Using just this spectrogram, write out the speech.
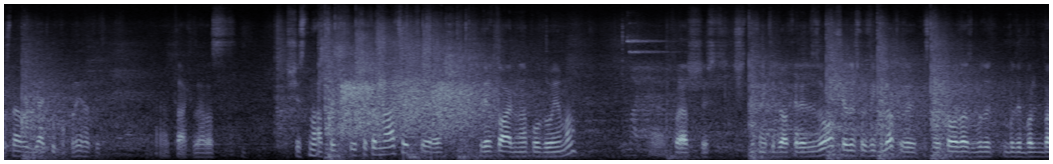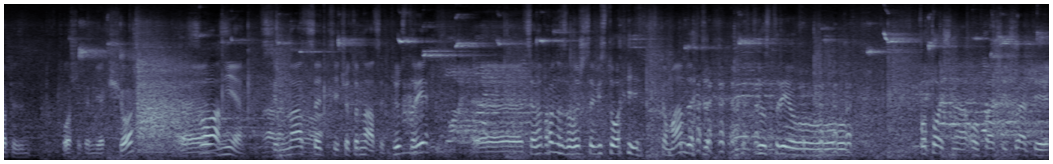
заставив дядьку попригати? Е, Так, зараз 16 і 14. Е, Віртуально аплодуємо. Е, Перший штрафний кидок реалізував. Ще один штрафний кидок, і після якого зараз буде, буде боротьба кошиком. Якщо е, Сос. ні, 17 і 14 плюс 3. Е, це напевно залишиться в історії команди. Плюс 3 у, у, поточна у першій чверті.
